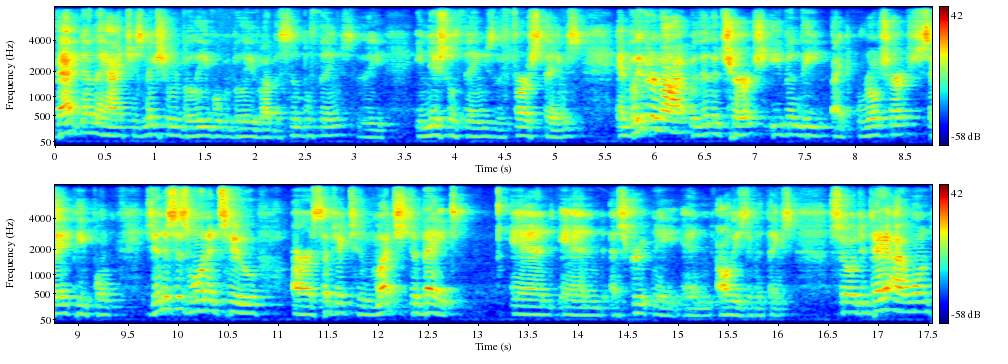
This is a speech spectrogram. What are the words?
back down the hatches, make sure we believe what we believe about the simple things, the initial things, the first things. And believe it or not, within the church, even the like real church, saved people, Genesis 1 and 2 are subject to much debate and and scrutiny and all these different things. So today I want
